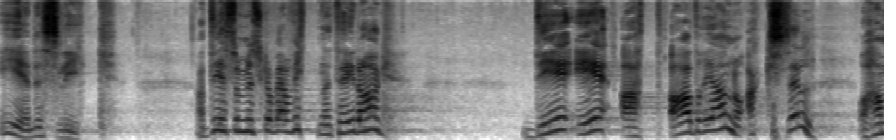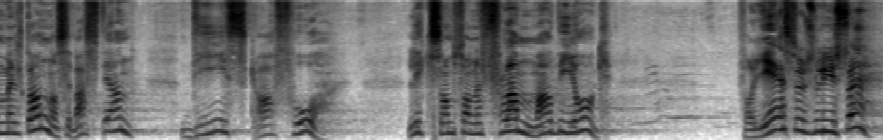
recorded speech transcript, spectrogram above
er det slik at det som vi skal være vitne til i dag, det er at Adrian og Aksel og Hamilton og Sebastian de skal få liksom sånne flammer, de òg. For Jesus-lyset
